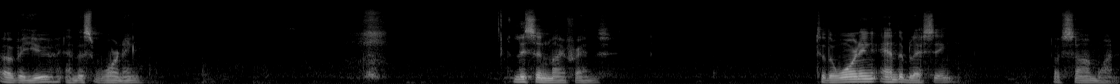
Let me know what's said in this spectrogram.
over you and this warning. Listen, my friends, to the warning and the blessing of Psalm 1.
